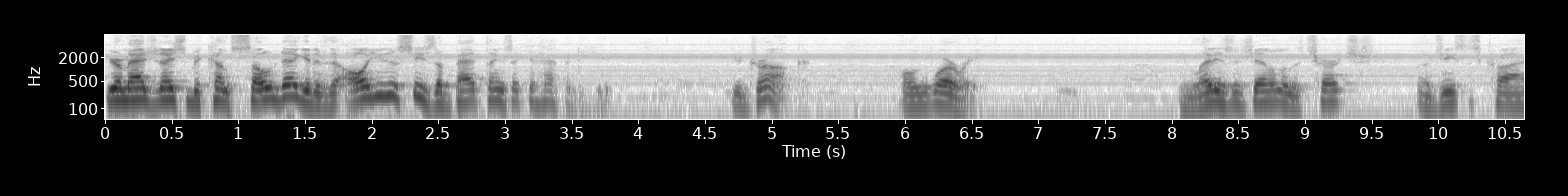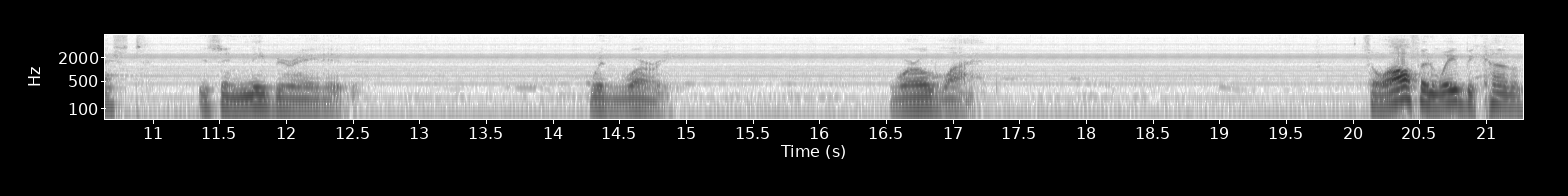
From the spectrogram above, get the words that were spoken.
Your imagination becomes so negative that all you can see is the bad things that can happen to you. You're drunk on worry. And ladies and gentlemen, the church of Jesus Christ is inebriated with worry worldwide. So often we become,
